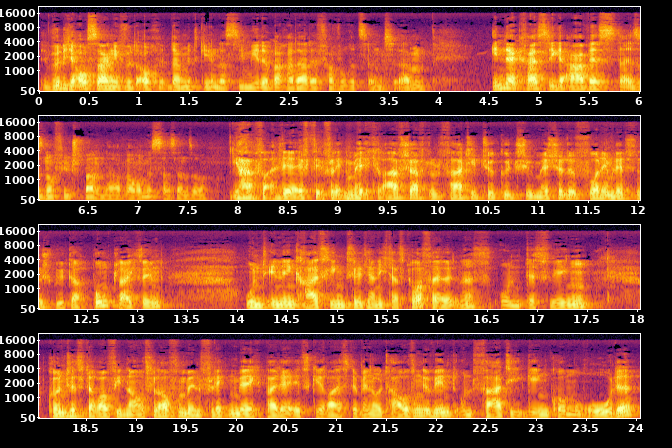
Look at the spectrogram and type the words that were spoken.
würde ich auch sagen, ich würde auch damit gehen, dass die Medebacher da der Favorit sind. Ähm, in der Kreisliga A West, da ist es noch viel spannender. Warum ist das denn so? Ja, weil der FC Fleckenberg Grafschaft und Fatih Türkgücü Meschede vor dem letzten Spieltag punktgleich sind. Und in den Kreisligen zählt ja nicht das Torverhältnis. Und deswegen könnte es darauf hinauslaufen, wenn Fleckenberg bei der SG Reiste Benolthausen gewinnt und Fatih gegen Komrode,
